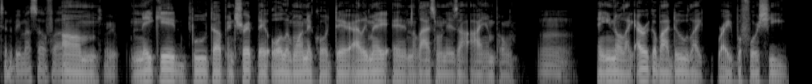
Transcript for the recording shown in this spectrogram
Tend to beat myself up. Um Can Naked, Boo'd Up, and Trip, they all in one. They're called Dare Ella Mai. And the last one is uh, I Am Poem. Mm. And you know, like Erykah Badu, like right before she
